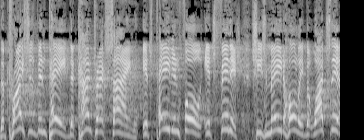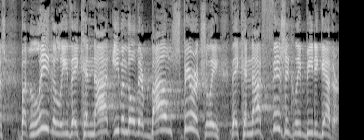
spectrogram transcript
The price has been paid. The contract signed. It's paid in full. It's finished. She's made holy. But watch this. But legally, they cannot, even though they're bound spiritually, they cannot physically be together.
